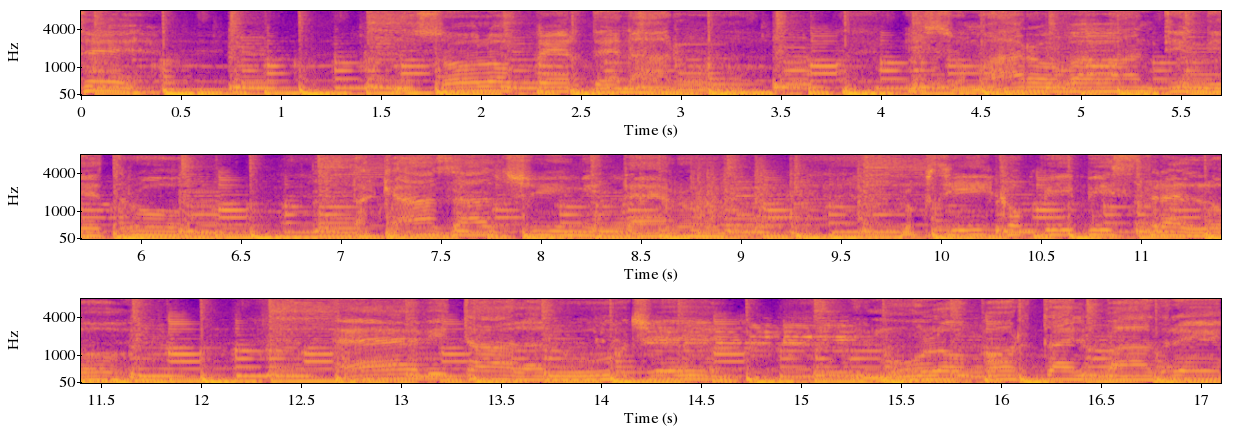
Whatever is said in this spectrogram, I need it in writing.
sottomette non solo per denaro, il somaro va avanti e indietro, da casa al cimitero, lo psicopipistrello evita la luce, il mulo porta il padre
